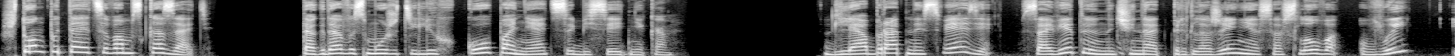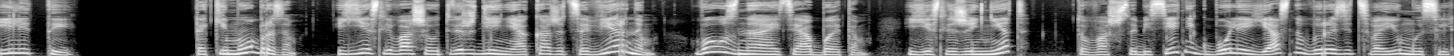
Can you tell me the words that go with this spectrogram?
что он пытается вам сказать. Тогда вы сможете легко понять собеседника. Для обратной связи советую начинать предложение со слова «вы» или «ты». Таким образом, если ваше утверждение окажется верным, вы узнаете об этом. Если же нет, то ваш собеседник более ясно выразит свою мысль.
